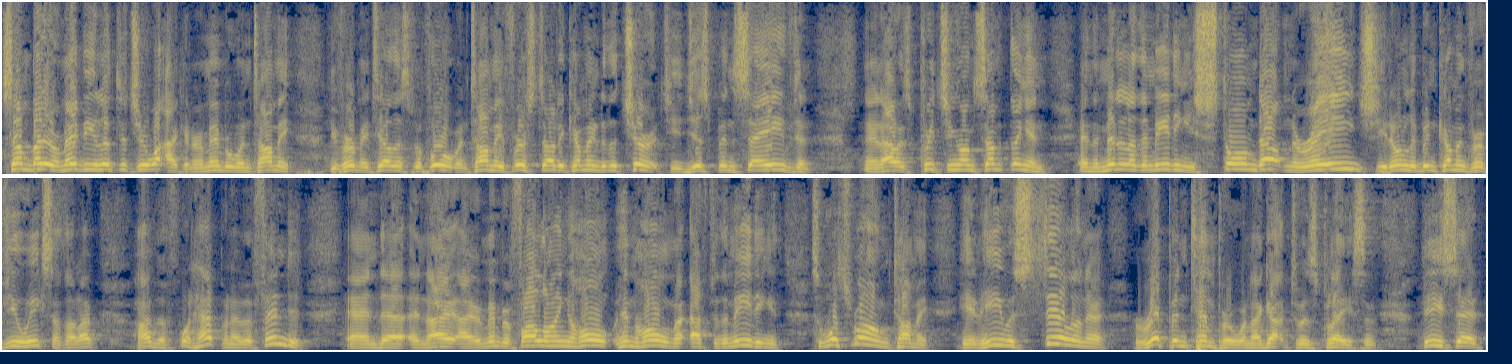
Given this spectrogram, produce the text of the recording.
Somebody, or maybe you looked at your wife. I can remember when Tommy, you've heard me tell this before, when Tommy first started coming to the church, he'd just been saved and, and I was preaching on something and in the middle of the meeting, he stormed out in a rage. He'd only been coming for a few weeks. I thought, I've, I've what happened? I've offended. And, uh, and I, I remember following home, him home after the meeting. So what's wrong, Tommy? And he was still in a ripping temper when I got to his place. And he said,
